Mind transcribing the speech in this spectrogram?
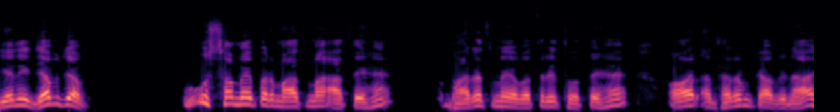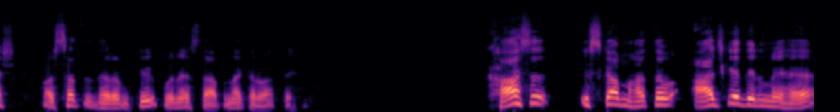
यानी जब जब उस समय परमात्मा आते हैं, भारत में अवतरित होते हैं और अधर्म का विनाश और सत्य धर्म की पुनः स्थापना करवाते हैं। खास इसका महत्व आज के दिन में है,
